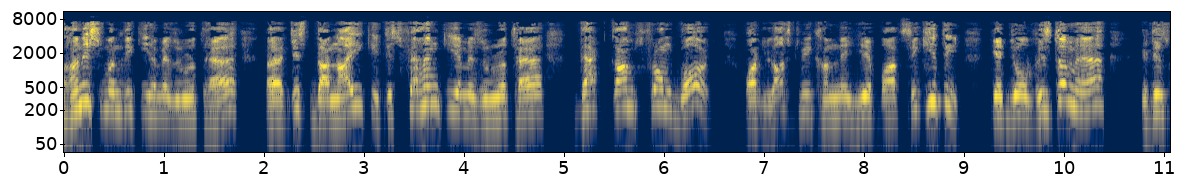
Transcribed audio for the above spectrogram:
दानिशमंदी की हमें ज़रूरत है जिस दानाई की, जिस फहम की हमें ज़रूरत है दैट कम्स फ्रॉम गॉड और लास्ट वीक हमने ये बात सीखी थी कि जो विजडम है it is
